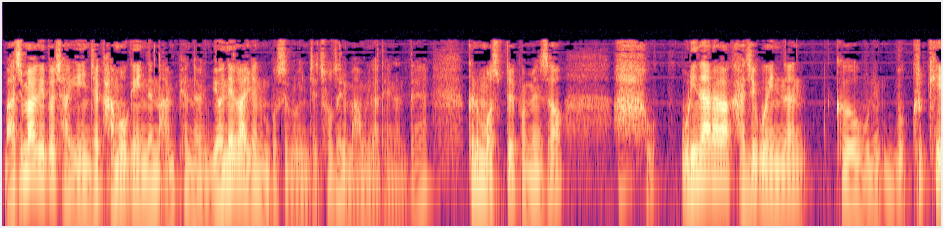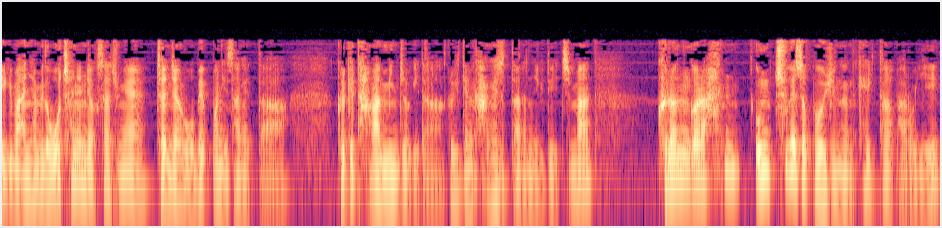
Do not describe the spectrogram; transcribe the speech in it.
마지막에도 자기 이제 감옥에 있는 남편을 면회 가려는 모습으로 이제 소설이 마무리가 되는데 그런 모습들 보면서 아, 우리나라가 가지고 있는 그 우리 뭐 그렇게 얘기 많이 합니다. 5천 년 역사 중에 전쟁을 500번 이상 했다. 그렇게 당한 민족이다. 그렇기 때문에 강해졌다는 얘기도 있지만 그런 걸 한 응축해서 보여주는 캐릭터가 바로 이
